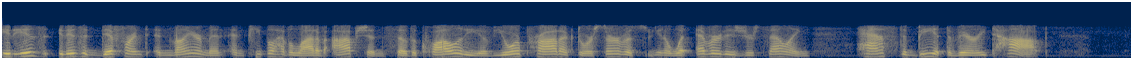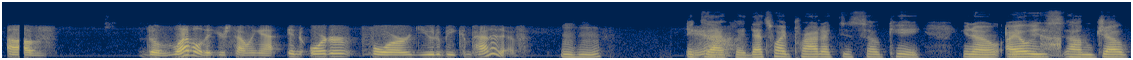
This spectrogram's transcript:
it is it is a different environment and people have a lot of options. So the quality of your product or service, you know, whatever it is you're selling has to be at the very top of the level that you're selling at in order for you to be competitive. Mm-hmm. Yeah. Exactly. That's why product is so key. You know, I always um, joke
